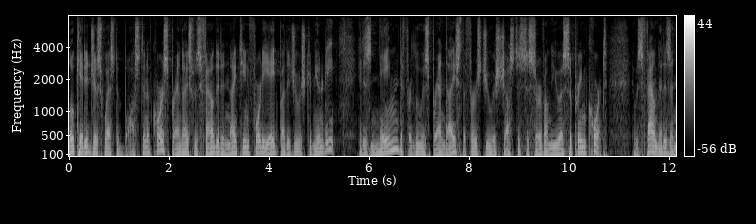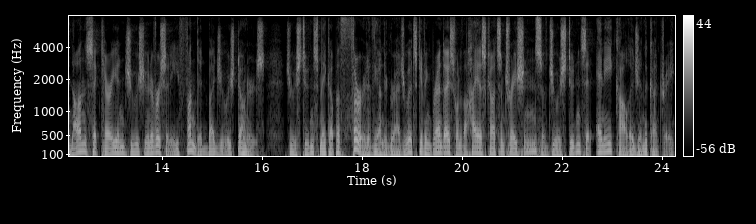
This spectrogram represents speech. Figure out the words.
Located just west of Boston, of course, Brandeis was founded in 1948 by the Jewish community. It is named for Louis Brandeis, the first Jewish justice to serve on the U.S. Supreme Court. It was founded as a non sectarian Jewish university funded by Jewish donors. Jewish students make up a third of the undergraduates, giving Brandeis one of the highest concentrations of Jewish students at any college in the country.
